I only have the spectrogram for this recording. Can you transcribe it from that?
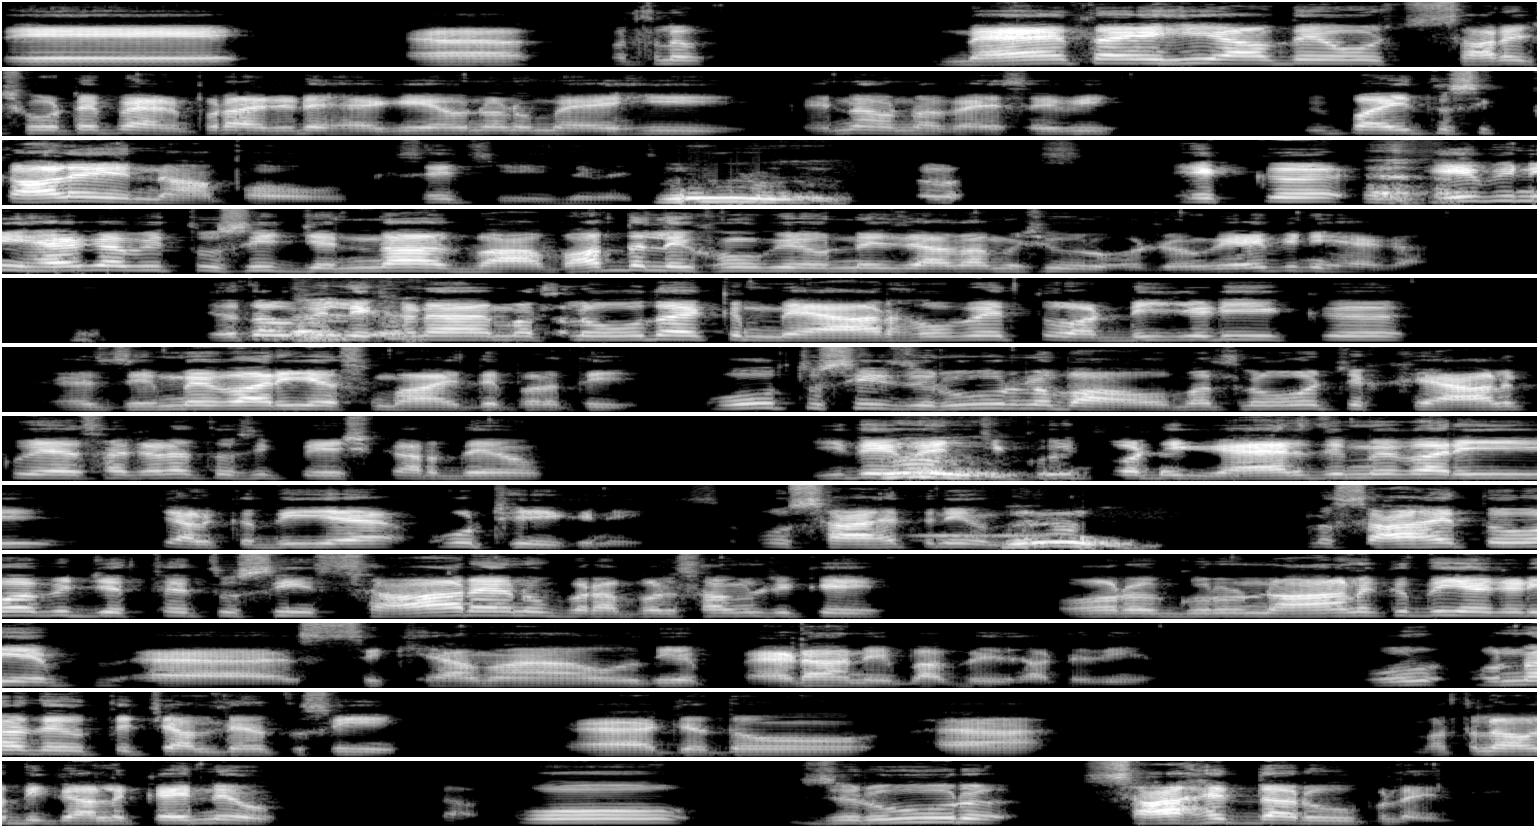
ਤੇ ਮਤਲਬ ਮੈਂ ਤਾਂ ਇਹੀ ਆਪਦੇ ਉਹ ਸਾਰੇ ਛੋਟੇ ਭੈਣ ਭਰਾ ਜਿਹੜੇ ਹੈਗੇ ਆ ਉਹਨਾਂ ਨੂੰ ਮੈਂ ਇਹੀ ਕਹਿਣਾ ਹੁੰਦਾ ਵੈਸੇ ਵੀ ਵੀ ਭਾਈ ਤੁਸੀਂ ਕਾਲੇ ਨਾ ਪਾਓ ਕਿਸੇ ਚੀਜ਼ ਦੇ ਵਿੱਚ। ਇੱਕ ਇਹ ਵੀ ਨਹੀਂ ਹੈਗਾ ਵੀ ਤੁਸੀਂ ਜਿੰਨਾ ਵੱਧ ਲਿਖੋਗੇ ਉਨੇ ਜ਼ਿਆਦਾ ਮਸ਼ਹੂਰ ਹੋ ਜਾਓਗੇ ਇਹ ਵੀ ਨਹੀਂ ਹੈਗਾ। ਜਦੋਂ ਵੀ। ਲਿਖਣਾ ਹੈ ਮਤਲਬ ਉਹਦਾ ਇੱਕ ਮਿਆਰ ਹੋਵੇ ਤੁਹਾਡੀ ਜਿਹੜੀ ਇੱਕ ਜ਼ਿੰਮੇਵਾਰੀ ਹੈ ਸਮਾਜ ਦੇ ਪ੍ਰਤੀ ਉਹ ਤੁਸੀਂ ਜ਼ਰੂਰ ਨਿਭਾਓ ਮਤਲਬ ਉਹ ਚ ਖਿਆਲ ਕੋਈ ਐਸਾ ਜਿਹੜਾ ਤੁਸੀਂ ਪੇਸ਼ ਕਰਦੇ ਹੋ ਜਿਹਦੇ ਵਿੱਚ ਹੂੰ। ਕੋਈ ਤੁਹਾਡੀ ਗੈਰ ਜ਼ਿੰਮੇਵਾਰੀ ਝਲਕਦੀ ਹੈ ਉਹ ਠੀਕ ਨਹੀਂ ਉਹ ਸਾਹਿਤ ਨਹੀਂ ਹੁੰਦਾ ਹੂੰ ਮਤਲਬ ਸਾਹਿਤ ਉਹ ਆ ਵੀ ਜਿੱਥੇ ਤੁਸੀਂ ਸਾਰਿਆਂ ਨੂੰ ਬਰਾਬਰ ਸਮਝ ਕੇ ਔਰ ਗੁਰੂ ਨਾਨਕ ਦੀਆਂ ਜਿਹੜੀਆਂ ਅਹ, ਸਿੱਖਿਆਵਾਂ ਉਹਦੀਆਂ ਪੈੜਾਂ ਨੇ ਬਾਬੇ ਸਾਡੇ ਦੀਆਂ ਉਹ ਉਹਨਾਂ ਦੇ ਉੱਤੇ ਚੱਲਦਿਆਂ ਤੁਸੀਂ ਅਹ, ਜਦੋਂ ਅਹ, ਮਤਲਬ ਉਹਦੀ ਗੱਲ ਕਹਿੰਦੇ ਹੋ ਤਾਂ ਉਹ ਜ਼ਰੂਰ ਸਾਹਿਤ ਦਾ ਰੂਪ ਲੈਂਦੀ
